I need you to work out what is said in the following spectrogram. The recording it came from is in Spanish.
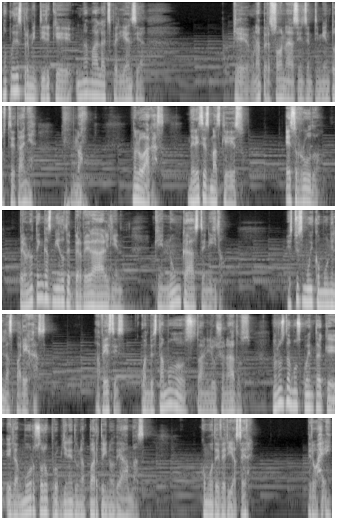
No puedes permitir que una mala experiencia, que una persona sin sentimientos te dañe. No, no lo hagas. Mereces más que eso. Es rudo, pero no tengas miedo de perder a alguien que nunca has tenido. Esto es muy común en las parejas. A veces cuando estamos tan ilusionados, no nos damos cuenta que el amor solo proviene de una parte y no de ambas, como debería ser. Pero hey,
